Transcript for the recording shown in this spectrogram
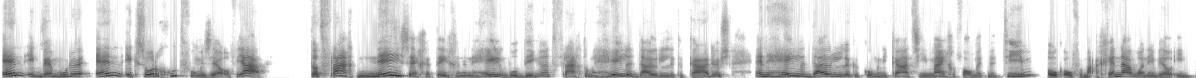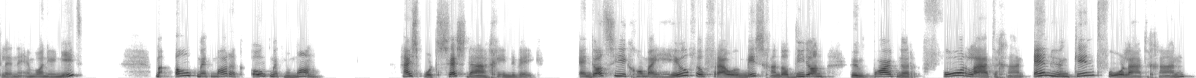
En ik ben moeder. En ik zorg goed voor mezelf. Ja, dat vraagt nee zeggen tegen een heleboel dingen. Het vraagt om hele duidelijke kaders. En hele duidelijke communicatie. In mijn geval met mijn team. Ook over mijn agenda. Wanneer wel inplannen en wanneer niet. Maar ook met Mark. Ook met mijn man. Hij sport zes dagen in de week. En dat zie ik gewoon bij heel veel vrouwen misgaan. Dat die dan hun partner voor laten gaan en hun kind voor laten gaan.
